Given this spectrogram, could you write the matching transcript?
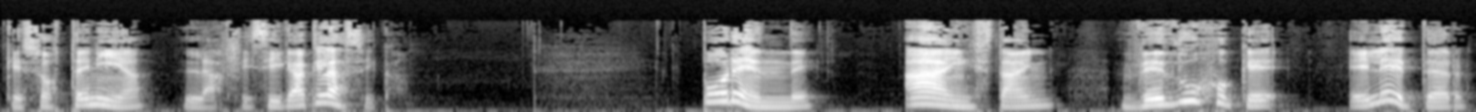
que sostenía la física clásica. Por ende, Einstein dedujo que el éter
